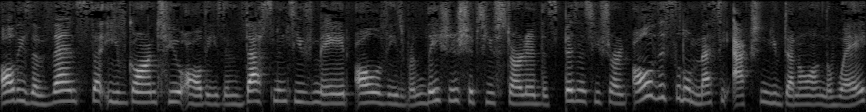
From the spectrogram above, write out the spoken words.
all these events that you've gone to, all these investments you've made, all of these relationships you've started, this business you've started, all of this little messy action you've done along the way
